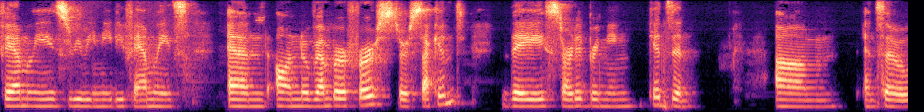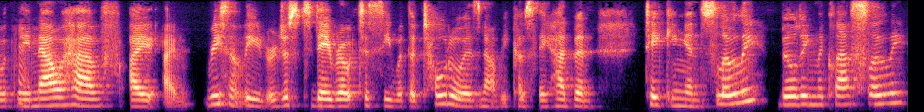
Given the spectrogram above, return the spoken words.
families, really needy families. And on November 1st or 2nd, they started bringing kids in. Um, and so they hmm. now have I, I recently or just today wrote to see what the total is now because they had been taking in slowly building the class slowly.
